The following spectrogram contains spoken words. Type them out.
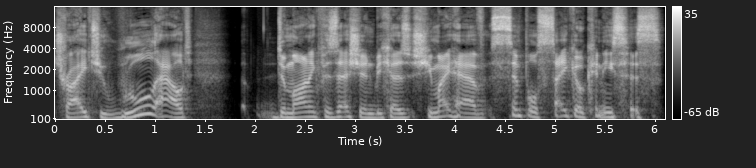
try to rule out demonic possession because she might have simple psychokinesis.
